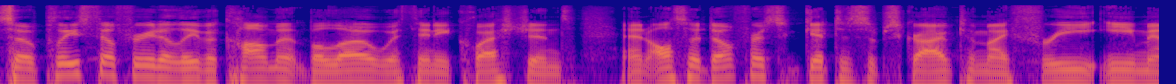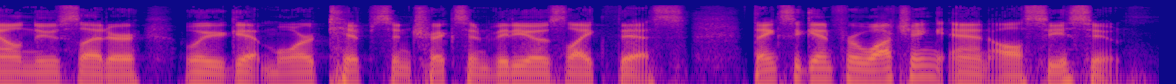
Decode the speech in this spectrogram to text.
So please feel free to leave a comment below with any questions. And also don't forget to subscribe to my free email newsletter where you get more tips and tricks and videos like this. Thanks again for watching, and I'll see you soon.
